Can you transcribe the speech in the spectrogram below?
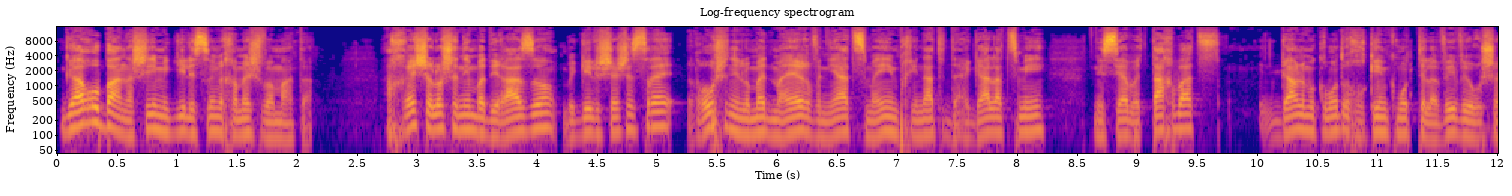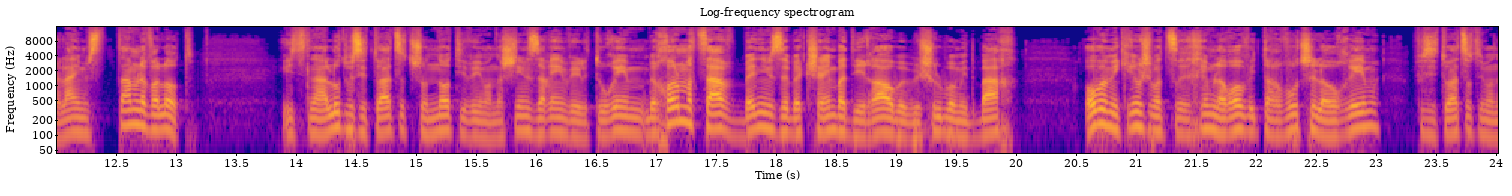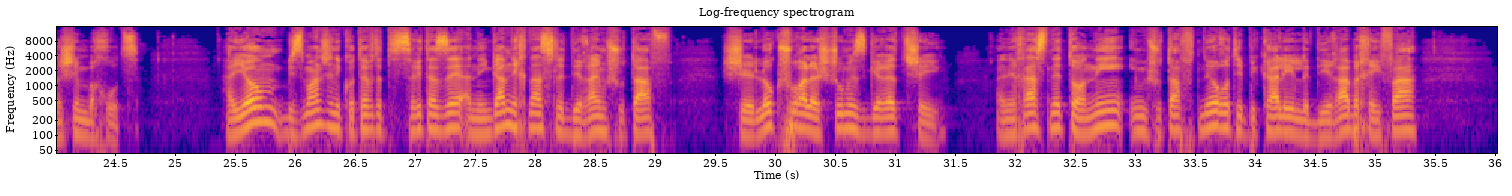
גרו בה אנשים מגיל 25 ומטה. אחרי שלוש שנים בדירה הזו, בגיל 16, ראו שאני לומד מהר ונהיה עצמאי מבחינת דאגה לעצמי, נסיעה בתחבץ, גם למקומות רחוקים כמו תל אביב וירושלים, סתם לבלות. התנהלות בסיטואציות שונות ועם אנשים זרים ואלתורים, בכל מצב, בין אם זה בקשיים בדירה או בבישול במטבח, או במקרים שמצריכים לרוב התערבות של ההורים וסיטואציות עם אנשים בחוץ. היום, בזמן שאני כותב את התסריט הזה, אני גם נכנס לדירה עם שותף, שלא קשורה לשום מסגרת שהיא. אני נכנס נטו אני עם שותף נוירוטיפיקלי לדירה בחיפה,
